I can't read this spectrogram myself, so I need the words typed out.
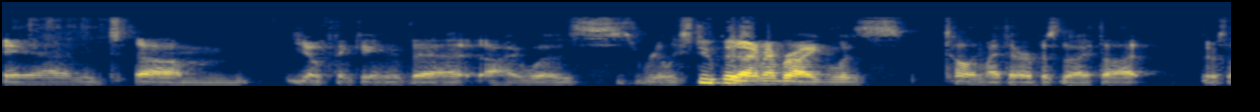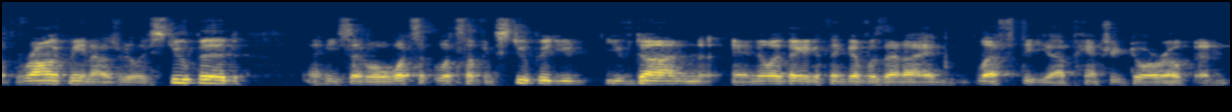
and um, you know thinking that I was really stupid. I remember I was telling my therapist that I thought there was something wrong with me and I was really stupid. And he said, "Well, what's what's something stupid you you've done?" And the only thing I could think of was that I had left the uh, pantry door open.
